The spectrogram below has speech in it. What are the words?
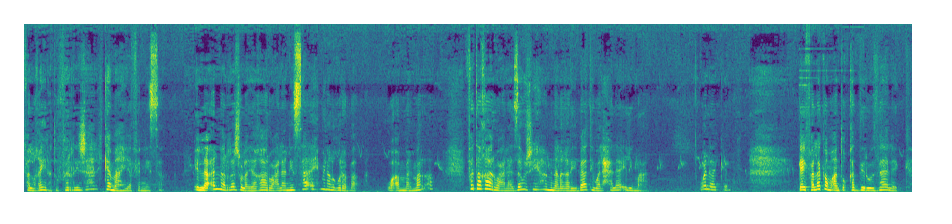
فالغيرة في الرجال كما هي في النساء. إلا أن الرجل يغار على نسائه من الغرباء. وأما المرأة فتغار على زوجها من الغريبات والحلائل معا. ولكن كيف لكم أن تقدروا ذلك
